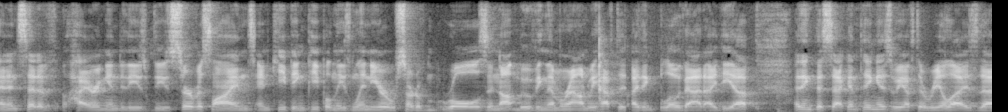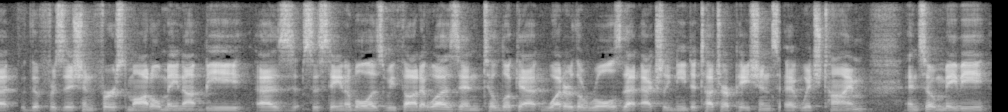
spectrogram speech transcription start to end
And instead of hiring into these these service lines and keeping people in these linear sort of roles and not moving them around, we have to, I think, blow that idea up. I think the second thing is we have to realize that the physician first model may not be as sustainable as we thought it was, and to look at what are the roles that actually need to touch our patients at which time. And so maybe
